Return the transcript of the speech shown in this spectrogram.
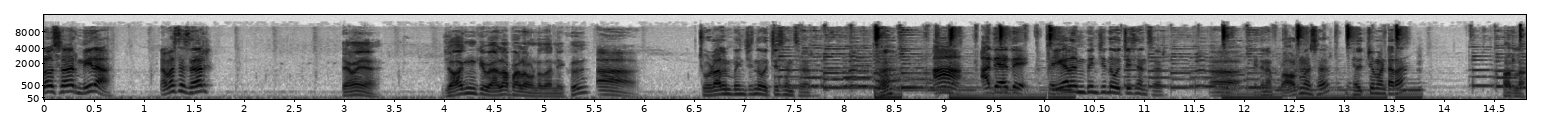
హలో సార్ మీరా? నమస్తే సార్. ఏమయ్యా జాగింగ్కి వేళాపాళ ఉండదా నీకు? ఆ, చూడాలనిపించింది వచ్చేసాను సార్. ఆ? ఆ, అదే అదే చేయాలనిపించింది వచ్చేసాను సార్. ఆ, ఏదైనా ప్రాబ్లమా సార్? హెల్ప్ చేయమంటారా? పర్లా.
